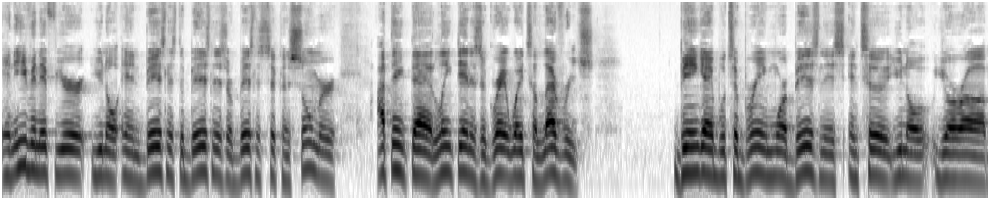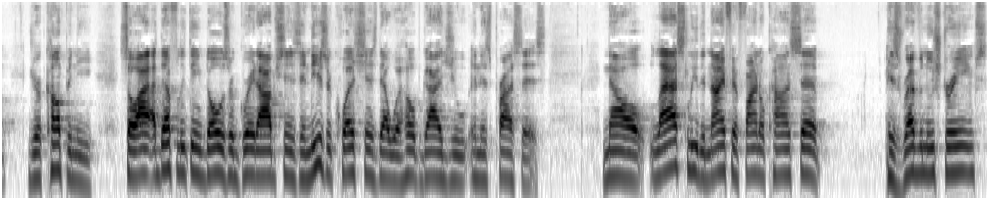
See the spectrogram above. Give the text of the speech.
and even if you're, you know, in business to business or business to consumer, I think that LinkedIn is a great way to leverage being able to bring more business into, you know, your uh, your company. So I, I definitely think those are great options, and these are questions that will help guide you in this process. Now, lastly, the ninth and final concept is revenue streams.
